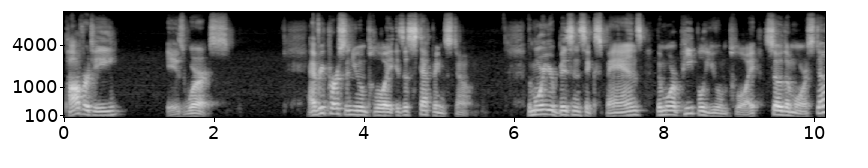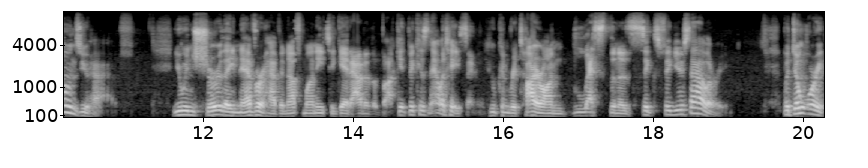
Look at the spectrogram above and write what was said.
poverty, is worse. Every person you employ is a stepping stone. The more your business expands, the more people you employ, so the more stones you have. You ensure they never have enough money to get out of the bucket because nowadays, I mean, who can retire on less than a six-figure salary? But don't worry,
